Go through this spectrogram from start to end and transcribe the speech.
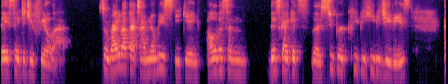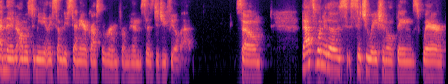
they say, Did you feel that? So, right about that time, nobody's speaking. All of a sudden, this guy gets the super creepy heebie jeebies. And then almost immediately, somebody standing across the room from him says, Did you feel that? So, that's one of those situational things where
